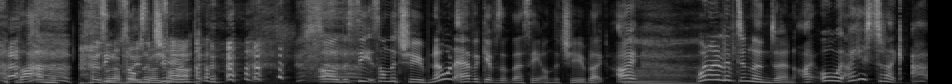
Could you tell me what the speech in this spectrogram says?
That and the in seats on the tube. oh, the seats on the tube. No one ever gives up their seat on the tube. Like I, Ah. when I lived in London, I always I used to like a-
